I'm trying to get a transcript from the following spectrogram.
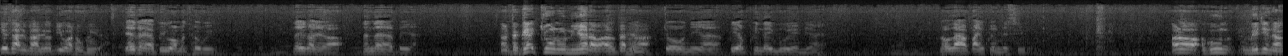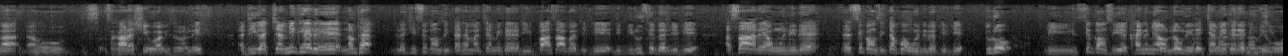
ရိတ်ခါတွေဘာတွေရောပြည့်ဝထုတ်ပေးတာရက်ခါရပြီးတော့မထုတ်ဘူး လက်ခါရနည်းနည်းပေးရ။အော်တကယ်ကျွန်းလို့နေရတာအဲ့ဒါတတ်တယ်ဟာကြောနေရပြီးတော့ဖိနှိပ်မှုရမြင်လောလာပိုက်ခွင့်မရှိဘူး။အဲ့တော့အခုမေးချင်တာကဟိုစကားလည်းရှေ့သွားပြီဆိုတော့လေအဓိကကြံမြစ်ခဲ့တဲ့နောက်ထပ်လက်ရှိစစ်ကောင်စီတပ်ထက်မှာကြံမြစ်ခဲ့တဲ့ဒီပါစာပဲဖြစ်ဖြစ်ဒီပြည်သူစစ်ပဲဖြစ်ဖြစ်အစအရေဝင်နေတဲ့စစ်ကောင်စီတပ်ဖွဲ့ဝင်တွေပဲဖြစ်ဖြစ်သူတို့ဒီစစ်ကောင်စီရဲ့ခိုင်းနှမြောက်လုပ်နေတဲ့ကြံမြစ်ခဲ့တဲ့လူတွေကို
